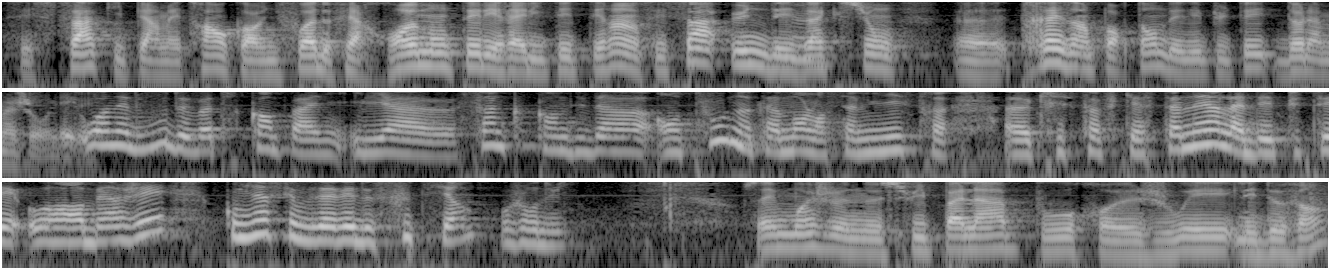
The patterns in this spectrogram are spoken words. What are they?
C'est ça qui permettra, encore une fois, de faire remonter les réalités de terrain. C'est ça une des mm. actions euh, très importante des députés de la majorité. Et où en êtes-vous de votre campagne? Il y a euh, cinq candidats en tout, notamment l'ancien ministre euh, Christophe Castaner, la députée Aurore Berger. Combien est-ce que vous avez de soutien aujourd'hui? Vous savez, moi, je ne suis pas là pour jouer les devins.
